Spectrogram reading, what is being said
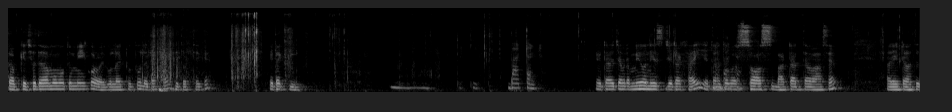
সব কিছু দেওয়া মোমো তুমি ই করো এগুলো একটু তুলে দেখো ভিতর থেকে। এটা কি? এটা বাটার। এটা হচ্ছে আমরা মিওনিস যেটা খাই এটা হয়তো সস বাটার। দেওয়া আছে। আর এটা হচ্ছে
